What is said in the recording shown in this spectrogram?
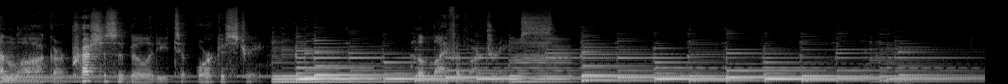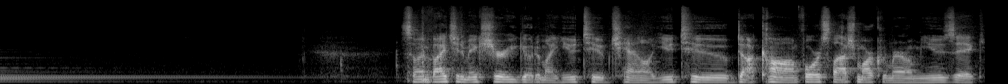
unlock our precious ability to orchestrate the life of our dreams. So I invite you to make sure you go to my YouTube channel, youtube.com forward slash Mark Romero Music.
